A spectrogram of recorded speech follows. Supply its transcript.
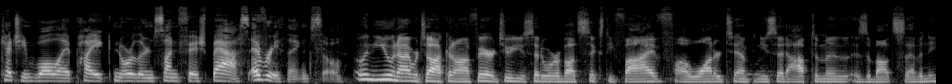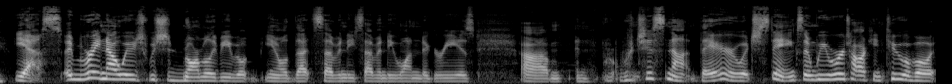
catching walleye, pike, northern sunfish, bass, everything. So when you and I were talking off air too, you said we're about 65 uh, water temp, and you said optimum is about 70. Yes, right now we we should normally be you know that 70, 71 degrees, um, and we're just not there, which stinks. And we were talking too about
